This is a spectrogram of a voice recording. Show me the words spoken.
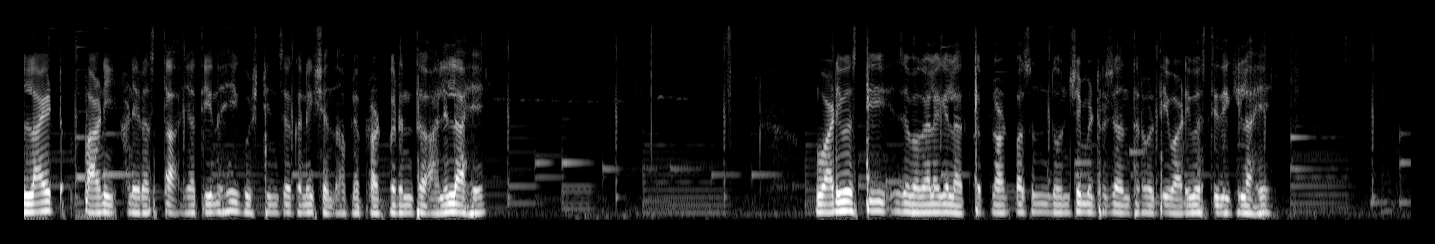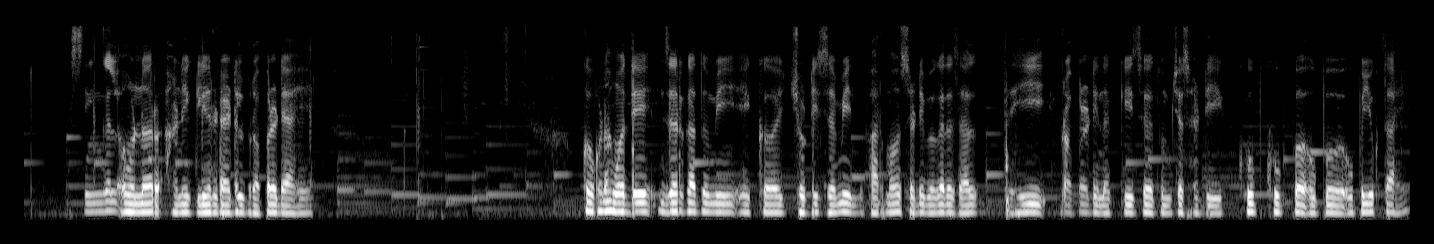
लाइट पाणी आणि रस्ता या तीनही गोष्टींचं कनेक्शन आपल्या प्लॉटपर्यंत आलेलं आहे. वाडी वस्ती जर बघायला गेलात तर प्लॉटपासून दोनशे मीटरच्या अंतरावरती वाडी वस्ती देखील आहे. सिंगल ओनर आणि क्लिअर टायटल प्रॉपर्टी आहे. कोकणामध्ये जर का तुम्ही एक छोटी जमीन फार्म हाऊससाठी बघत असाल तर ही प्रॉपर्टी नक्कीच तुमच्यासाठी खूप खूप उप उपयुक्त आहे.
